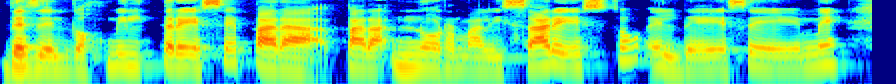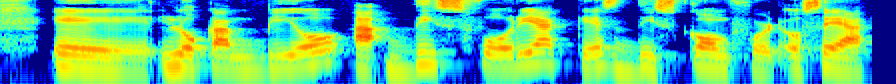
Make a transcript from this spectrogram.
desde el 2013 para, para normalizar esto. El DSM eh, lo cambió a disforia, que es discomfort, o sea,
